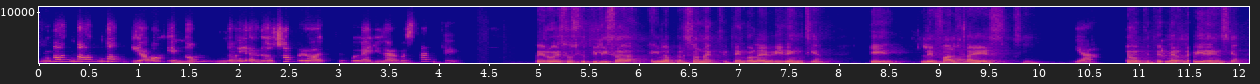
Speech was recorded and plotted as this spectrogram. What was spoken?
no, no, no, digamos que no, no milagroso, pero te puede ayudar bastante. Pero eso se utiliza en la persona que tengo la evidencia que le falta eso. ¿sí? Ya. Tengo que tener la evidencia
